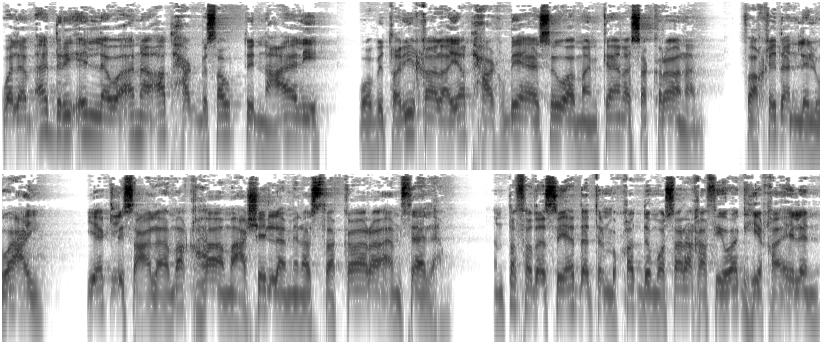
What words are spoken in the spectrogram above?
ولم أدري إلا وأنا أضحك بصوت عالي وبطريقة لا يضحك بها سوى من كان سكرانا. فاقدا للوعي يجلس على مقهى مع شلة من السكارى أمثاله. انتفض سيادة المقدم وصرخ في وجهي قائلا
